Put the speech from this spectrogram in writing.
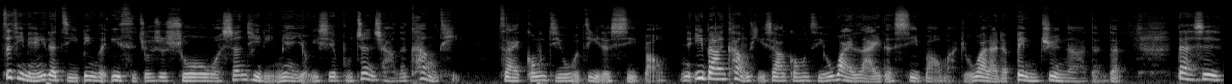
自体免疫的疾病的意思就是说，我身体里面有一些不正常的抗体在攻击我自己的细胞。你一般抗体是要攻击外来的细胞嘛，就外来的病菌啊等等。但是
